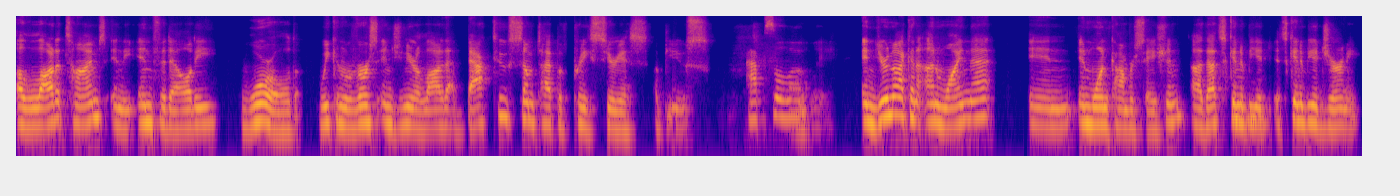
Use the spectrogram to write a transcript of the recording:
a lot of times in the infidelity world we can reverse engineer a lot of that back to some type of pretty serious abuse. Absolutely. and you're not going to unwind that in in one conversation. Uh, that's going to be a, it's going to be a journey.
